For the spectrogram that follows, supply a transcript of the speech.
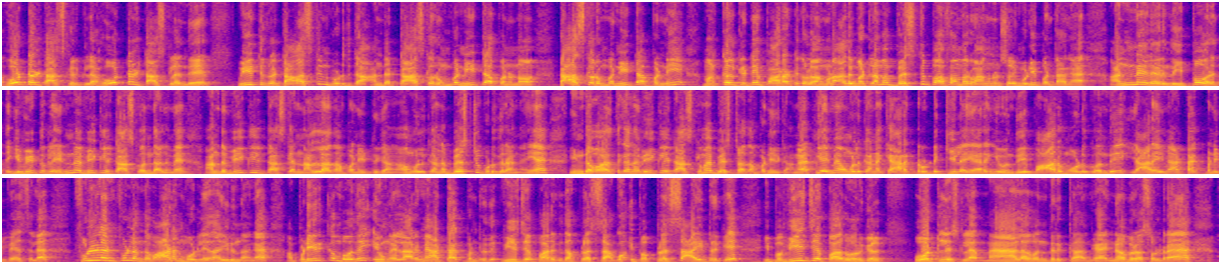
ஹோட்டல் டாஸ்க் இருக்குல்ல ஹோட்டல் டாஸ்க்லேருந்து வீட்டுக்குள்ள டாஸ்க்னு கொடுத்துட்டா அந்த டாஸ்க்கை ரொம்ப நீட்டாக பண்ணணும். டாஸ்க்கை ரொம்ப நீட்டாக பண்ணி மக்கள்கிட்டையும் பாராட்டுகள் வாங்கணும். அது மட்டும் இல்லாமல் பெஸ்ட் பர்ஃபார்மர் வாங்கணும்னு சொல்லி முடிவு பண்ணிட்டாங்க. அன்னையில இருந்து இப்போ வரத்துக்கு வீட்டுக்குள்ள என்ன வீக்லி டாஸ்க் வந்தாலுமே அந்த வீக்லி டாஸ்க்கை நல்லா தான் பண்ணிட்டு இருக்காங்க அவங்களுக்கான பெஸ்ட் கொடுக்குறாங்க. ஏன்? இந்த வாரத்துக்கான வீக்லி டாஸ்க்குமே பெஸ்ட்டாக தான் பண்ணியிருக்காங்க எங்கேயுமே அவங்களுக்கான கேரக்டர் விட்டு கீழே இறங்கி வந்து பாரு மோடுக்கு வந்து யாரையுமே அட்டாக் பண்ணி பேசல. ஃபுல் அண்ட் ஃபுல் அந்த வார்டன் மோட்லேயே தான் இருந்தாங்க. அப்படி இருக்கும்போது இவங்க எல்லாருமே அட்டாக் பண்ணுறது விஜே பாருக்கு தான் ப்ளஸ் ஆகும். இப்போ ப்ளஸ் ஆகிட்டு இருக்கு இப்போ விஜே பாரு அவர்கள் ஓட் லிஸ்ட்ல மேலே வந்திருக்காங்க. என்ன ப்ரோ சொல்ற?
